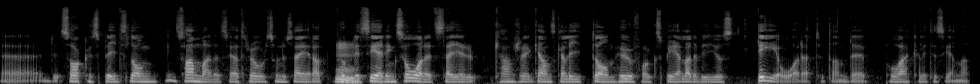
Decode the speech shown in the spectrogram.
eh, saker sprids långsammare. Så jag tror som du säger att mm. publiceringsåret säger kanske ganska lite om hur folk spelade vid just det året. Utan det påverkar lite senare.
